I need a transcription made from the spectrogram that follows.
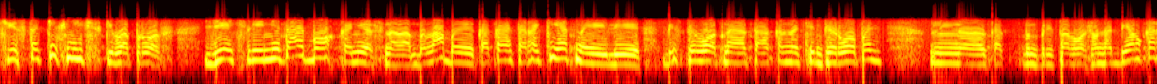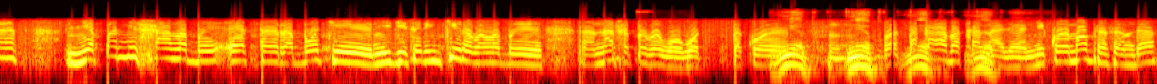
чисто технический вопрос. Если, не дай бог, конечно, была бы какая-то ракетная или беспилотная атака на Симферополь, э, как, предположим, на Белгород, не помешало бы это работе, не дезориентировало бы э, наше ПВО? Вот такое... Нет, нет, вот такая нет, вакханалия. Нет. Никоим образом, да?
